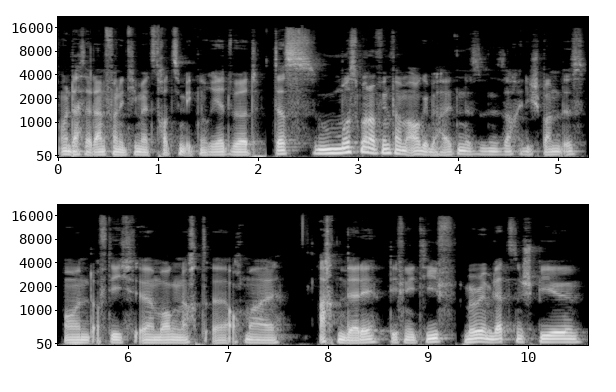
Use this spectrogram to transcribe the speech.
Und dass er dann von den Teammates trotzdem ignoriert wird, das muss man auf jeden Fall im Auge behalten. Das ist eine Sache, die spannend ist und auf die ich äh, morgen Nacht äh, auch mal achten werde, definitiv. Murray im letzten Spiel,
